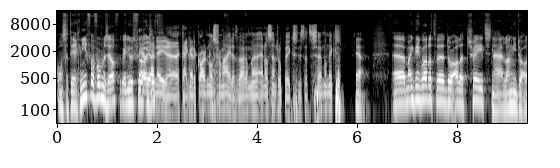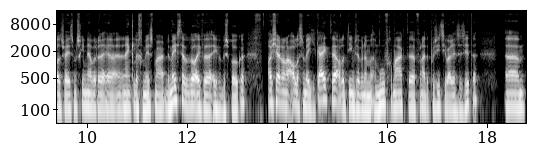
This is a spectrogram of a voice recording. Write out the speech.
Constateer ik in ieder geval voor mezelf. Ik weet niet hoe het voor oh, jou ja, zit. nee, uh, kijk naar de Cardinals voor mij. Dat waren mijn NL Central picks, dus dat is helemaal niks. Ja, uh, maar ik denk wel dat we door alle trades, nou lang niet door alle trades, misschien hebben we er een enkele gemist, maar de meeste hebben we wel even, even besproken. Als jij dan naar alles een beetje kijkt, hè, alle teams hebben een, een move gemaakt uh, vanuit de positie waarin ze zitten. Um,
